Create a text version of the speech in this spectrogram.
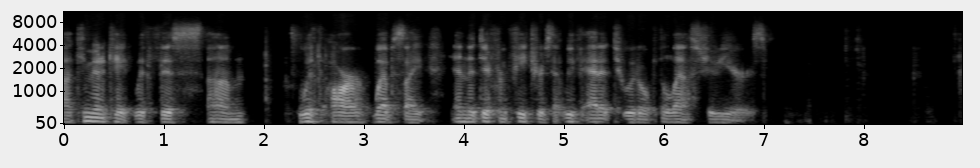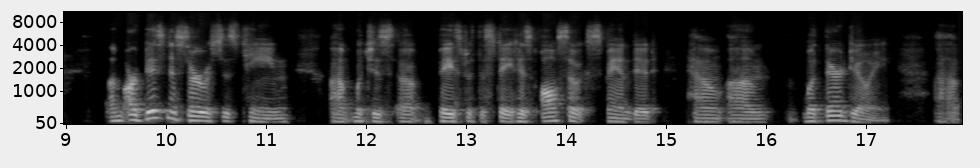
uh, communicate with this um, with our website and the different features that we've added to it over the last few years. Um, our business services team, um, which is uh, based with the state, has also expanded how um, what they're doing. Uh,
